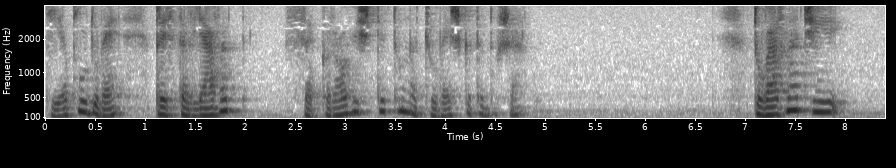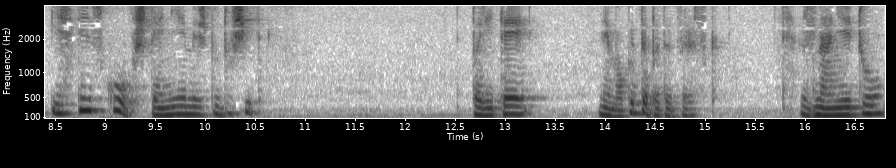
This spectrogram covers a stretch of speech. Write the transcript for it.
Тия плодове представляват съкровището на човешката душа. Това значи истинско общение между душите. Парите не могат да бъдат връзка. Знанието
